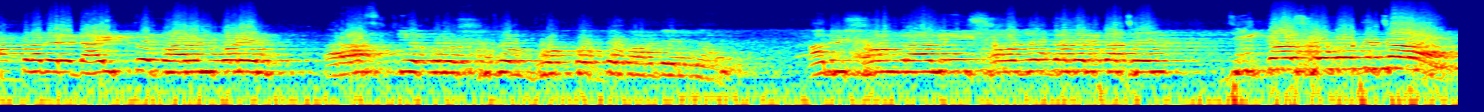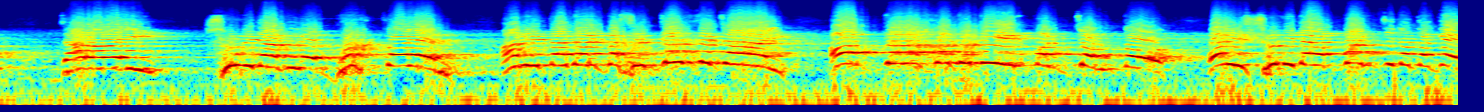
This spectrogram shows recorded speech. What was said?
আপনাদের দায়িত্ব পালন করেন, রাষ্ট্রীয় কোনো সুযোগ ভোগ করতে পারবেন না। আমি সংগ্রামী সহযোদ্ধাদের কাছে জিজ্ঞাসা করতে চাই, যারা এই সুবিধাগুলো ভোগ করেন আমি তাদের কাছে জানতে চাই, আপনারা কতদিন পর্যন্ত এই সুবিধা বঞ্চিত থেকে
